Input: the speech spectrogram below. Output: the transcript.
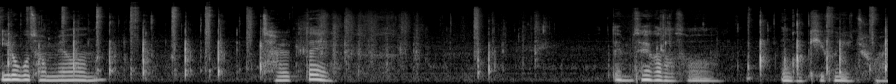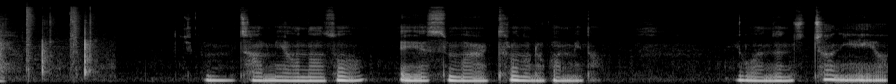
이러고 자면 잘 때 냄새가 나서 뭔가 기분이 좋아요. 지금 잠이 안 와서 ASMR 틀어놓으려고 합니다. 이거 완전 추천이에요.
